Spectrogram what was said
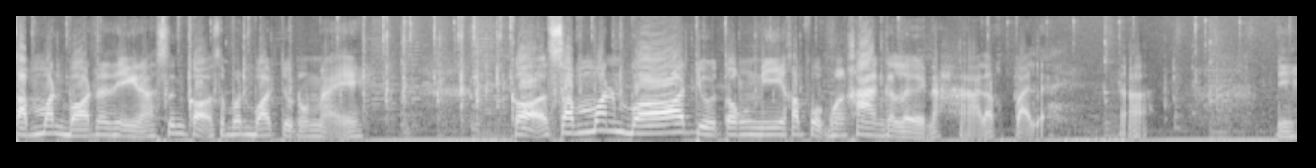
ซัมมอนบอสนั่นเองนะ ซึ่งเกาะซัมมอนบอสอยู่ตรงไหน เกาะซัมมอนบอสอยู่ตรงนี้ครับผมข้างๆกันเลยนะฮะแล้วก็ไปเลยนะนี่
